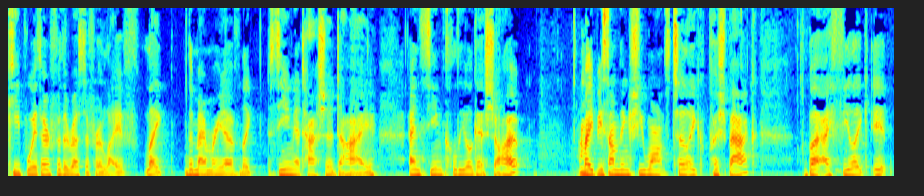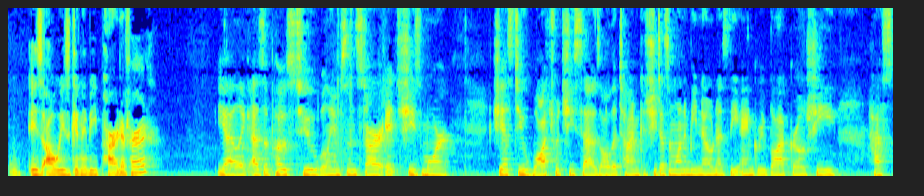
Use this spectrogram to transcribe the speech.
keep with her for the rest of her life, like the memory of like seeing Natasha die and seeing Khalil get shot. Might be something she wants to like push back, but I feel like it is always going to be part of her. Yeah, like as opposed to Williamson Starr, it she's more she has to watch what she says all the time because she doesn't want to be known as the angry black girl. She has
